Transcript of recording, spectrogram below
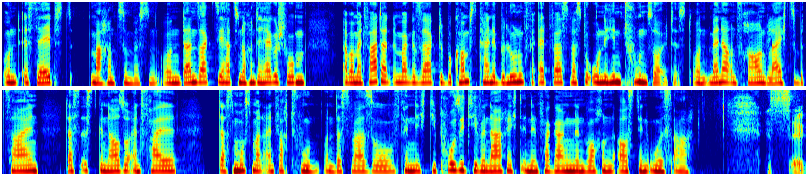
und es selbst machen zu müssen. Und dann sagt sie, hat sie noch hinterhergeschoben, aber mein Vater hat immer gesagt, du bekommst keine Belohnung für etwas, was du ohnehin tun solltest. Und Männer und Frauen gleich zu bezahlen, das ist genauso ein Fall, das muss man einfach tun. Und das war so, finde ich, die positive Nachricht in den vergangenen Wochen aus den USA. Es äh,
